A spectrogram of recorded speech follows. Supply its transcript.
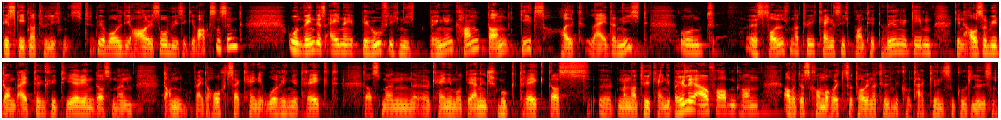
Das geht natürlich nicht. Wir wollen die Haare so, wie sie gewachsen sind. Und wenn das einer beruflich nicht bringen kann, dann geht es halt leider nicht. Und es soll natürlich keine sichtbaren Tätowierungen geben, genauso wie dann weitere Kriterien, dass man dann bei der Hochzeit keine Ohrringe trägt, dass man äh, keinen modernen Schmuck trägt, dass äh, man natürlich keine Brille aufhaben kann. Aber das kann man heutzutage natürlich mit Kontaktlinsen gut lösen.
